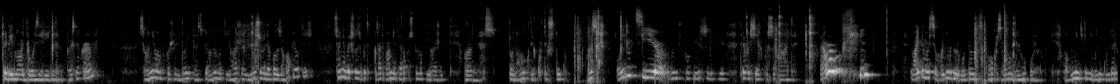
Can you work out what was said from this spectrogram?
Привіт, мої друзі, Ріки, Персикер. Сьогодні вам покажу дойти з певним макіяжем. Ми ще не захоплюватись. Сьогодні вирішили показати вам неперепрошним макіяжем. Але в нас нову прикольну штуку. У нас ой, ці, ой, повішені, треба ще їх посипати. Давайте ми сьогодні будемо фокус на кольору. А вони тільки не буде.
